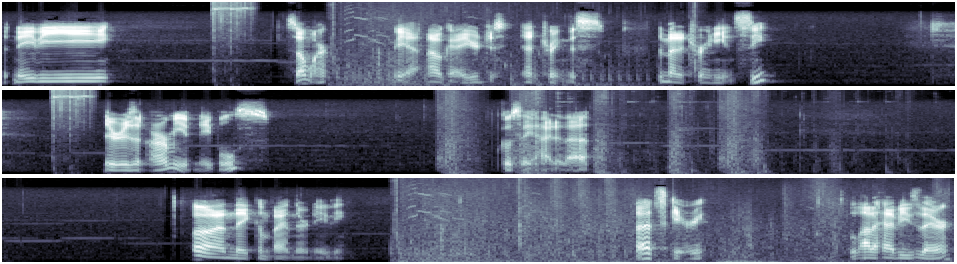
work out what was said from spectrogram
The Navy... Somewhere. Yeah, okay, you're just entering this the Mediterranean Sea. There is an army of Naples. Go say hi to that. Oh, and they combine their navy. That's scary. A lot of heavies there.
